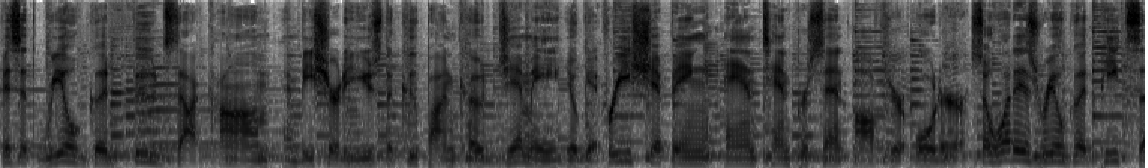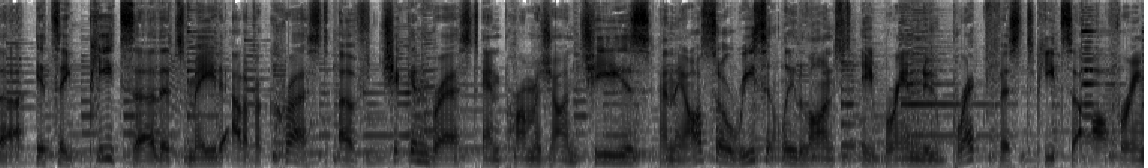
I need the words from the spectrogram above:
Visit realgoodfoods.com and be sure to use the coupon code Jimmy. You'll get free shipping and 10% off your order. So, what is Real Good Pizza? It's a pizza that's made out of a crust of chicken breast and Parmesan cheese. And they also recently launched a brand new breakfast pizza offering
